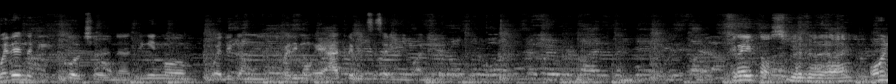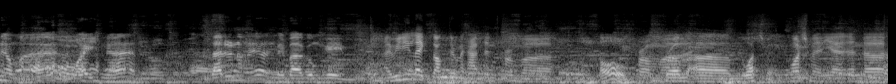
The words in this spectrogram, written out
within the geek culture na tingin mo pwede kang pwede mong i-attribute sa sarili mo ano yun? Kratos, pwede yan? Oo naman, why not? Lalo na ngayon, may bagong game. I really like Dr. Manhattan from uh, Oh, From, uh, from um, Watchmen. Watchmen, yeah. And uh,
